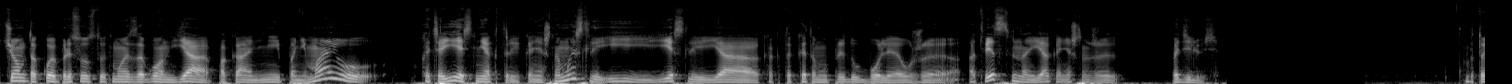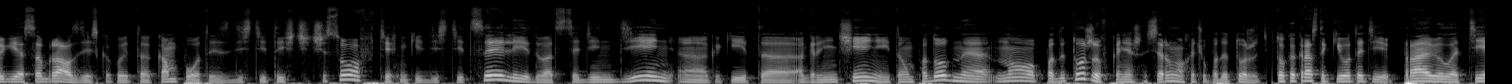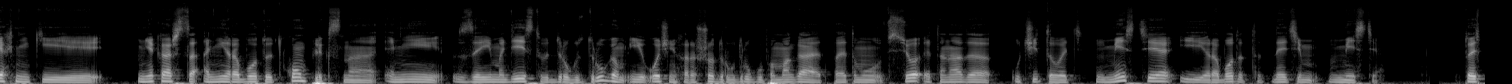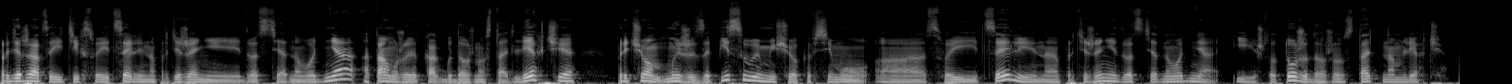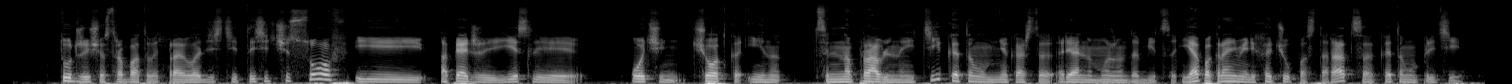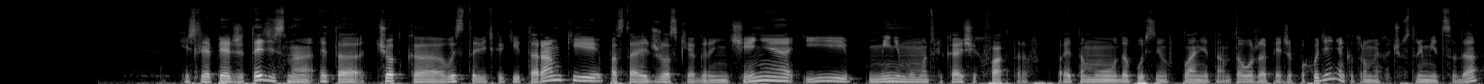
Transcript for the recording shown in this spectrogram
В чем такой присутствует мой загон, я пока не понимаю. Хотя есть некоторые, конечно, мысли, и если я как-то к этому приду более уже ответственно, я, конечно же, поделюсь. В итоге я собрал здесь какой-то компот из 10 тысяч часов, техники 10 целей, 21 день, э, какие-то ограничения и тому подобное. Но подытожив, конечно, все равно хочу подытожить, то как раз-таки вот эти правила, техники мне кажется, они работают комплексно, они взаимодействуют друг с другом и очень хорошо друг другу помогают. Поэтому все это надо учитывать вместе и работать над этим вместе. То есть продержаться и идти к своей цели на протяжении 21 дня, а там уже как бы должно стать легче. Причем мы же записываем еще ко всему э, свои цели на протяжении 21 дня, и что тоже должно стать нам легче. Тут же еще срабатывает правило 10 тысяч часов. И опять же, если очень четко и целенаправленно идти к этому, мне кажется, реально можно добиться. Я, по крайней мере, хочу постараться к этому прийти. Если опять же тезисно, это четко выставить какие-то рамки, поставить жесткие ограничения и минимум отвлекающих факторов. Поэтому, допустим, в плане там того же, опять же, похудения, к которому я хочу стремиться, да,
